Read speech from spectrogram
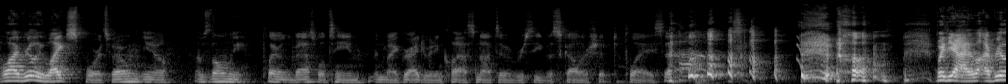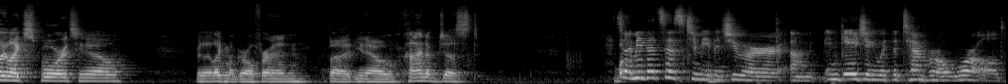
well, I really liked sports, but I wouldn't, you know I was the only player on the basketball team in my graduating class not to receive a scholarship to play. So, um, but yeah, I, I really like sports. You know, really like my girlfriend, but you know, kind of just So, I mean, that says to me that you are um, engaging with the temporal world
